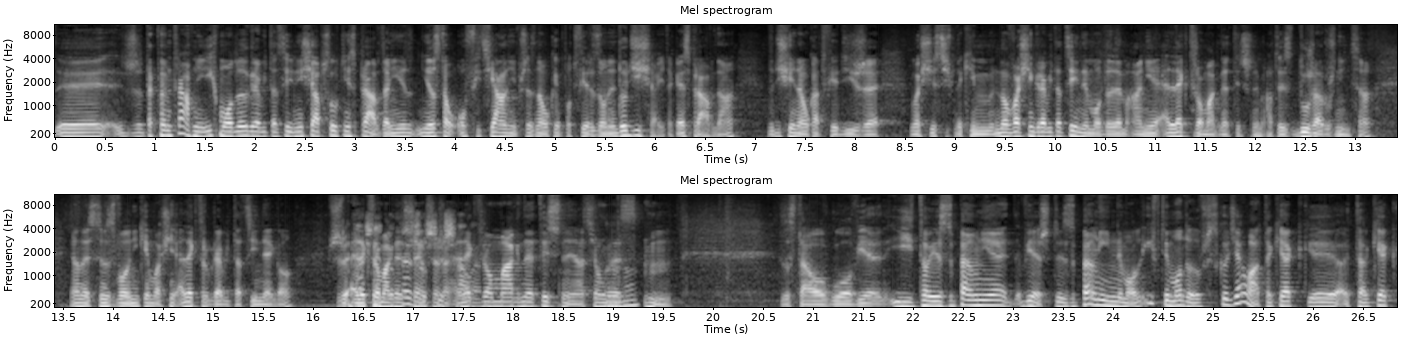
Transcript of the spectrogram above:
yy, że tak powiem trawnie, ich model grawitacyjny się absolutnie sprawdza. Nie, nie został oficjalnie przez naukę potwierdzony do dzisiaj. Taka jest prawda. Do dzisiaj nauka twierdzi, że właśnie jesteśmy takim, no właśnie grawitacyjnym modelem, a nie elektromagnetycznym, a to jest duża różnica. Ja jestem zwolennikiem właśnie elektrograwitacyjnego. Elektromagnetyczny, elektromagnetyczny, ja ciągle... Mhm. Zostało w głowie i to jest zupełnie, wiesz, to jest zupełnie inny model i w tym modelu wszystko działa, tak jak, e, tak jak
